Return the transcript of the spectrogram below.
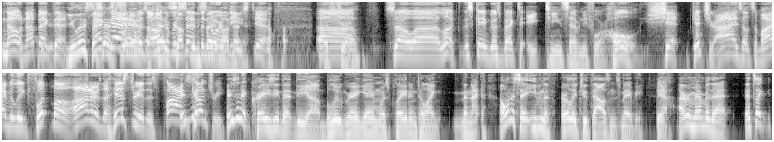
no, not back then. Ulysses back S. then it Grant was 100 something percent to the say about that. Northeast. Yeah, That's Uh, So uh, look, this game goes back to 1874. Holy shit! Get your eyes on some Ivy League football. Honor the history of this fine Is it- country. Isn't it crazy that the uh, blue gray game was played into like the night? I want to say even the early 2000s, maybe. yeah, I remember that. It's like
